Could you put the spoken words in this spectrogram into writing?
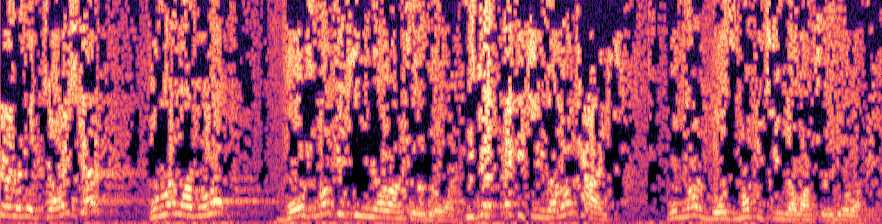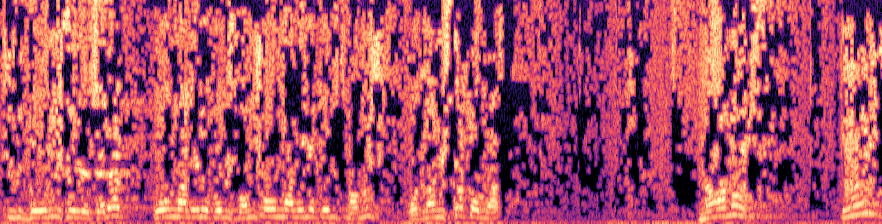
söylemek caizken bunlar ne yapıyorlar? Bozmak için yalan söylüyorlar. Düzeltmek için yalan caiz. Bunlar bozmak için yalan söylüyorlar. Çünkü doğruyu söyleseler, o onun aleyhine konuşmamış, o onun aleyhine konuşmamış, o zaman ispat olmaz. Namus, ırz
